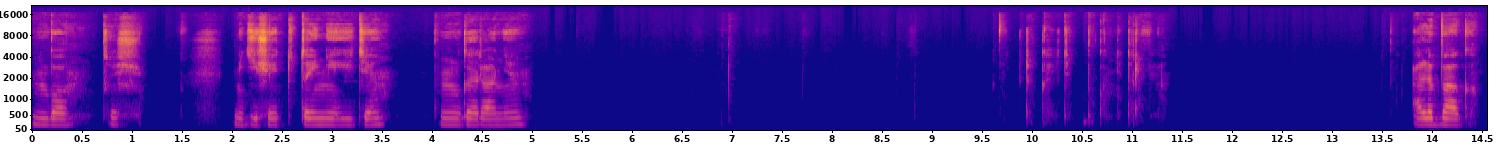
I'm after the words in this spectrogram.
Bo coś mi dzisiaj tutaj nie idzie. Geranie. Czekajcie, bo go nie trafiłem. Ale bug.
